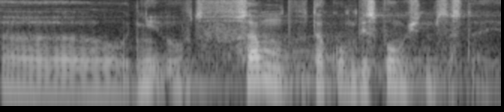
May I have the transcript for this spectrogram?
в самом таком беспомощном состоянии.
